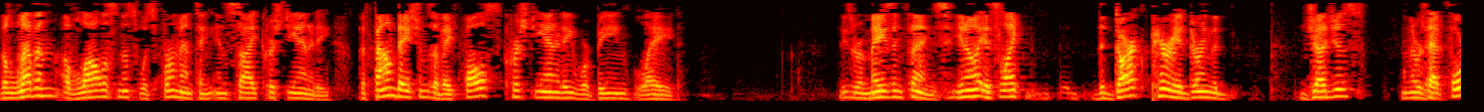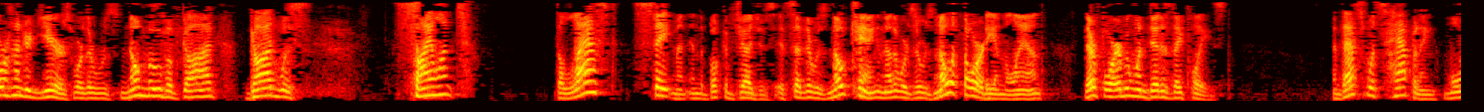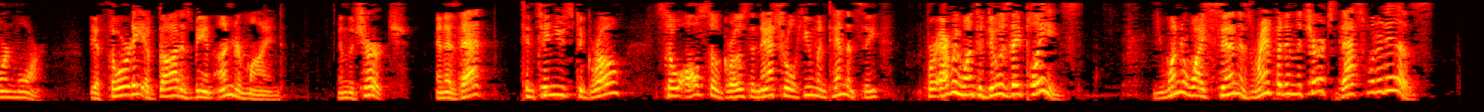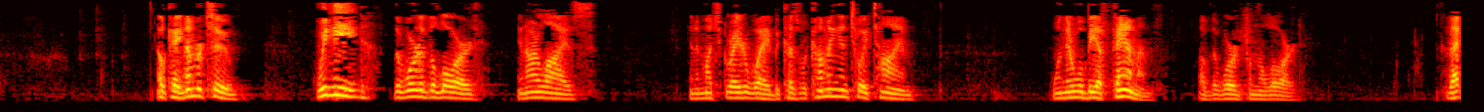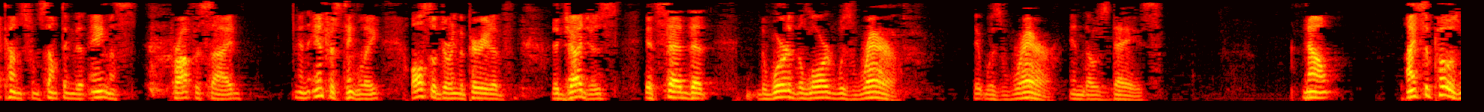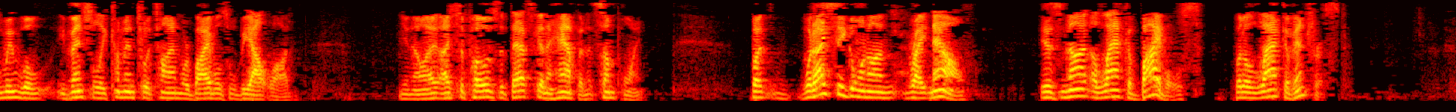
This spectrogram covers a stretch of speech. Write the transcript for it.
The leaven of lawlessness was fermenting inside Christianity. The foundations of a false Christianity were being laid. These are amazing things. You know, it's like the dark period during the Judges, when there was that 400 years where there was no move of God, God was silent. The last statement in the book of Judges, it said there was no king. In other words, there was no authority in the land. Therefore, everyone did as they pleased. And that's what's happening more and more. The authority of God is being undermined in the church. And as that continues to grow, so also grows the natural human tendency for everyone to do as they please. You wonder why sin is rampant in the church. That's what it is. Okay, number two. We need the word of the Lord in our lives in a much greater way because we're coming into a time when there will be a famine of the word from the Lord. That comes from something that Amos prophesied. And interestingly, also during the period of the judges, it said that the word of the Lord was rare. It was rare in those days. Now, I suppose we will eventually come into a time where Bibles will be outlawed. You know, I, I suppose that that's going to happen at some point. But what I see going on right now is not a lack of Bibles, but a lack of interest.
